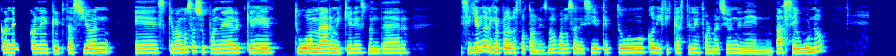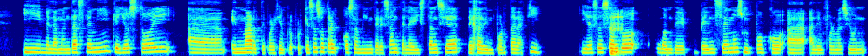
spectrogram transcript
con, la, encriptación es que vamos a suponer que tú, Omar, me quieres mandar, siguiendo el ejemplo de los fotones, ¿no? Vamos a decir que tú codificaste la información en base 1 y me la mandaste a mí, que yo estoy en Marte, por ejemplo, porque esa es otra cosa muy interesante, la distancia deja de importar aquí. Y eso es mm. algo donde vencemos un poco a, la información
